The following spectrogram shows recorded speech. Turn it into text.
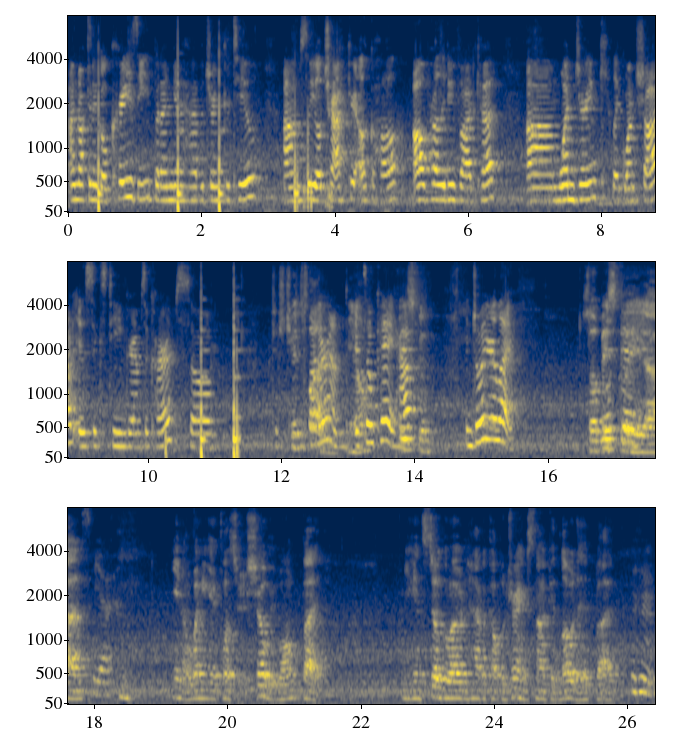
I'm not gonna go crazy, but I'm gonna have a drink or two. Um, so you'll track your alcohol. I'll probably do vodka. Um, one drink, like one shot, is 16 grams of carbs. So just change that around. you know? It's okay. Have enjoy your life. so basically, uh, Yeah. you know, when you get closer to show, we won't, but you can still go out and have a couple drinks, not get loaded, but Mhm.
